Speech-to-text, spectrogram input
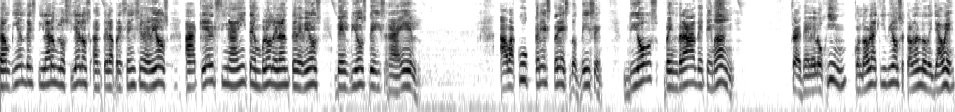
también destilaron los cielos ante la presencia de Dios. Aquel Sinaí tembló delante de Dios, del Dios de Israel. Habacuc 3.3 nos dice, Dios vendrá de Temán. O sea, del Elohim, cuando habla aquí Dios, está hablando de Yahvé.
